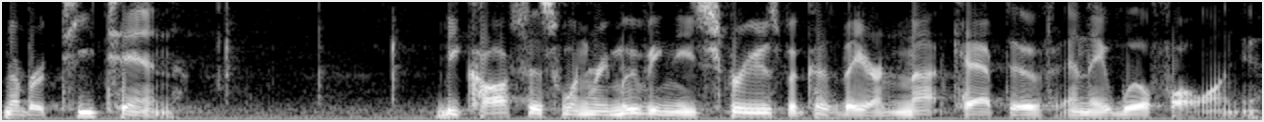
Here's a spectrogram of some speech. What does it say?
number T10. Be cautious when removing these screws because they are not captive and they will fall on you.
